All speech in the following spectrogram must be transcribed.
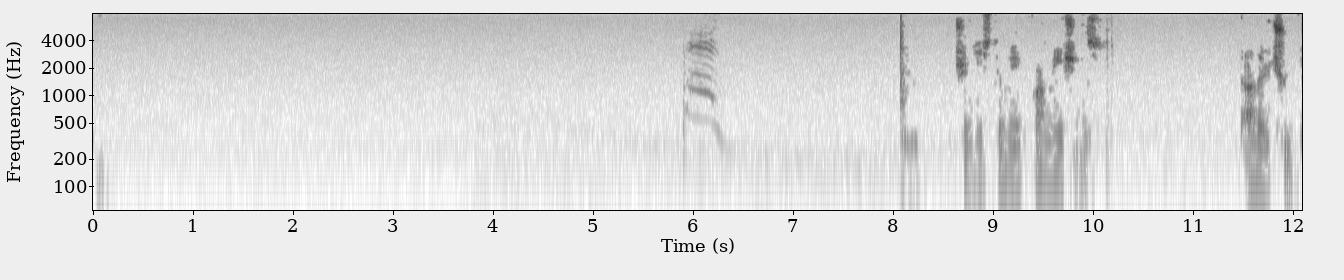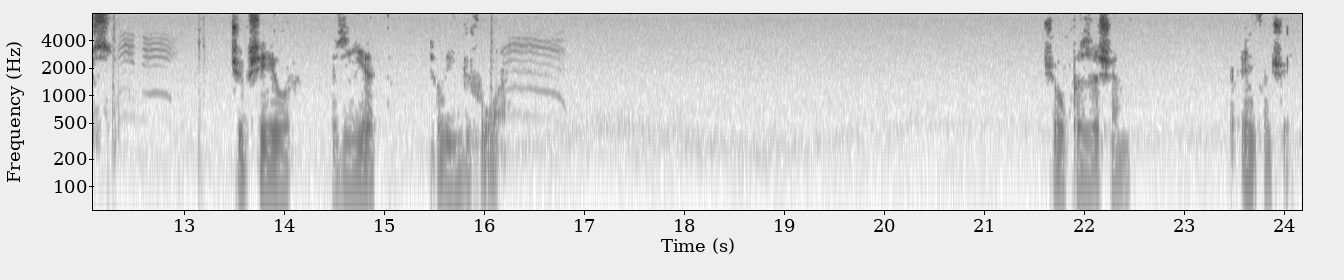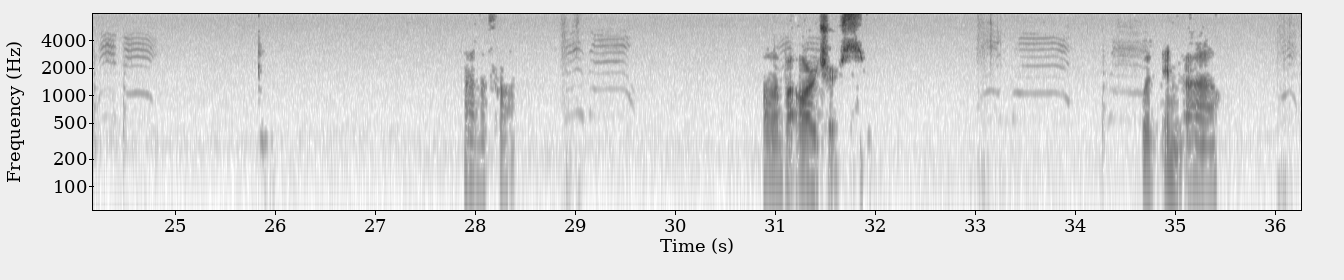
Needs to make formations. The other troops. Troops she has yet to lead before. Show position for infantry. Right on the front. Followed by archers. With in, uh,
